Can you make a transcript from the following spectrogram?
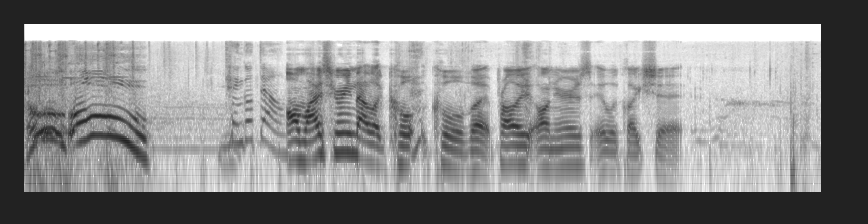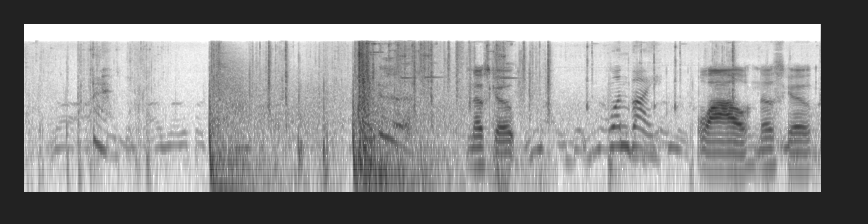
Oh! Tango down. On my screen, that looked cool, cool, but probably on yours, it looked like shit. No scope. One by. Wow, no scope.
